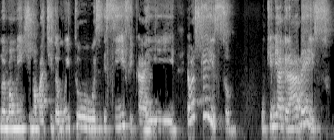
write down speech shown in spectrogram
normalmente uma batida muito específica, e eu acho que é isso. O que me agrada é isso.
